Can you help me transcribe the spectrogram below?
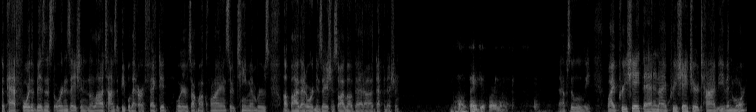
the path for the business, the organization. And a lot of times the people that are affected, where we're talking about clients or team members uh, by that organization. So I love that. Uh, uh, definition. Well, thank you very much. Absolutely. Well, I appreciate that. And I appreciate your time even more.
